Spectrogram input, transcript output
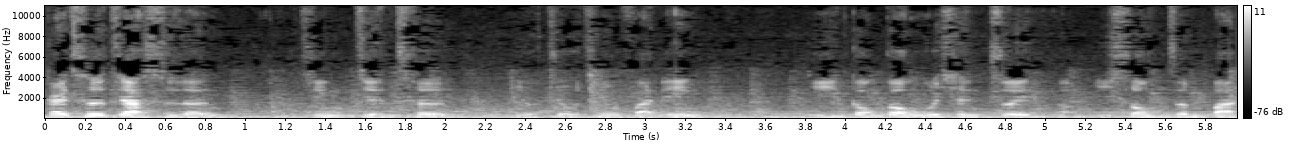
该车驾驶人经检测有酒精反应，依公共危险罪啊移送侦办。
